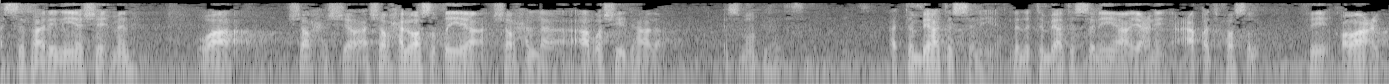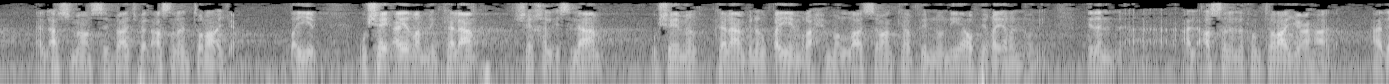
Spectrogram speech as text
السفارينية شيء منه وشرح شرح الواسطية شرح الرشيد هذا اسمه؟ التنبيهات السنية. لأن التنبيهات السنية يعني عقد فصل في قواعد الأسماء والصفات فالأصل أن تراجع. طيب وشيء أيضا من كلام شيخ الإسلام وشيء من كلام ابن القيم رحمه الله سواء كان في النونية أو في غير النونية. إذا آه، الأصل أنكم تراجعوا هذا هذه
